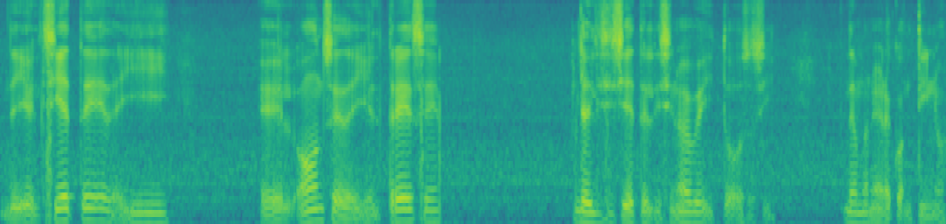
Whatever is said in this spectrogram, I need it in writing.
de ahí el 7, de ahí el 11, de ahí el 13, del 17, el 19 y todos así, de manera continua.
